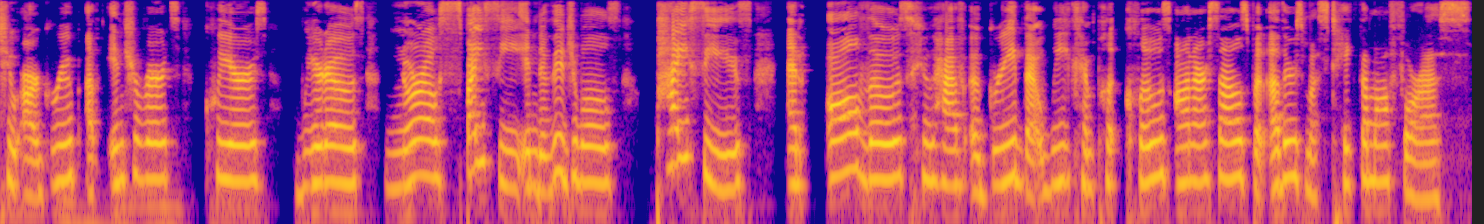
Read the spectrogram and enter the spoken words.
to our group of introverts, queers, weirdos, neurospicy individuals, Pisces, and all those who have agreed that we can put clothes on ourselves, but others must take them off for us.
